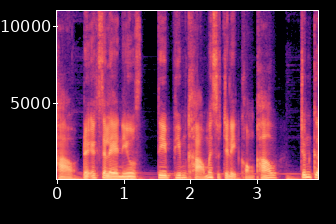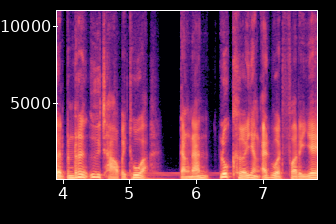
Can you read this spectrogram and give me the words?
ข่าว The X-Ray News ตีพิมพ์ข่าวไม่สุจริตของเขา จนเกิดเป็นเรื่องอื้อฉาวไปทั่ว ดังนั้นลูกเขยอย่างแอดเวิร์ดฟอริเย่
